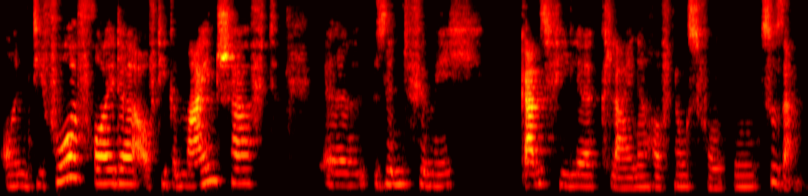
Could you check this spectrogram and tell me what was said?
und die Vorfreude auf die Gemeinschaft äh, sind für mich ganz viele kleine Hoffnungsfunken zusammen.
